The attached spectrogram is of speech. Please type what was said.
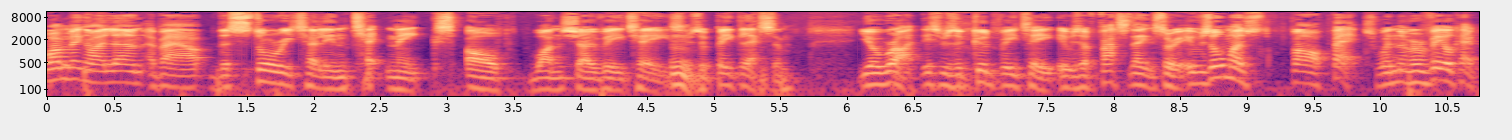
One thing I learned about the storytelling techniques of one show VTs mm. it was a big lesson. You're right. This was a good VT. It was a fascinating story. It was almost far fetched when the reveal came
